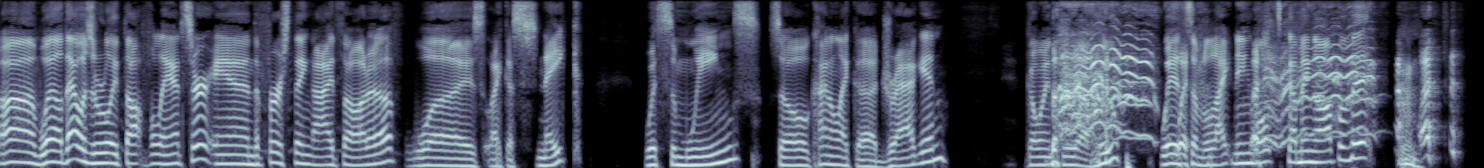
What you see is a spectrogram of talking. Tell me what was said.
Um, well, that was a really thoughtful answer. And the first thing I thought of was like a snake with some wings. So kind of like a dragon going through a hoop with some lightning bolts coming off of it.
